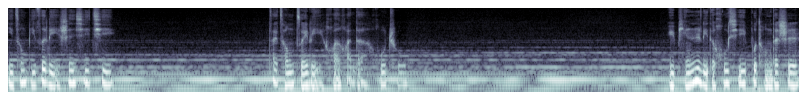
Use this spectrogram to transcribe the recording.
你从鼻子里深吸气，再从嘴里缓缓地呼出。与平日里的呼吸不同的是，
